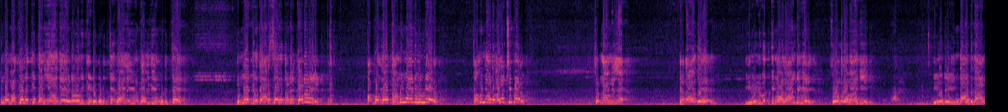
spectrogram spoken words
இந்த மக்களுக்கு தனியாக இடஒதுக்கீடு கொடுத்து வேலையும் கல்வியும் கொடுத்து முன்னேற்றுவது அரசாங்கத்துடைய கடமை. அப்போதுதான் தமிழ்நாடு முன்னேறும். தமிழ்நாடு வளர்ச்சி பெறும். சொன்னாங்கல்ல யாராவது எழுபத்தி நாலு ஆண்டுகள் சுதந்திரமாகி இன்று இந்த ஆண்டுதான்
